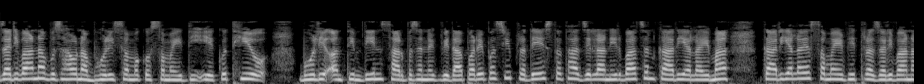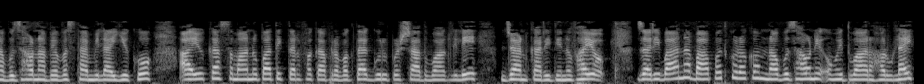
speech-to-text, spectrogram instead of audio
जरिवाना बुझाउन भोलिसम्मको समय दिइएको थियो। भोलि अन्तिम दिन सार्वजनिक विदा परेपछि प्रदेश तथा जिल्ला निर्वाचन कार्यालयमा कार्यालय समयभित्र जरिवाना बुझाउन व्यवस्था मिलाइएको आयोगका समानु समानुपातिक तर्फका प्रवक्ता गुरूप्रसाद वाग्लीले जानकारी दिनुभयो। जरिवाना बापतको रकम नबुझाउने उम्मेद्वारहरूलाई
